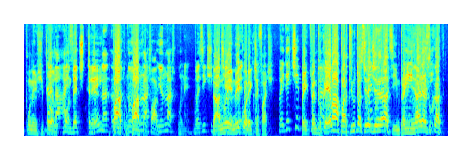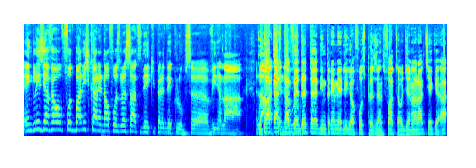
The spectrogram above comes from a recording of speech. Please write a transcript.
punem și pe da, el. Da, Bun, deci 3, da, 4, 4. Eu nu l-aș pune. Vă zic și da, de nu ce. e, nu e corect ce faci. Păi de ce? Păi pentru, pentru că, că el a aparținut păi acelei generații. În preliminare a jucat. Englezii aveau fotbaliști care n-au fost lăsați de echipele de club să vină la Cu toate astea, vedetele din Premier League au fost prezenți. Față o generație că...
